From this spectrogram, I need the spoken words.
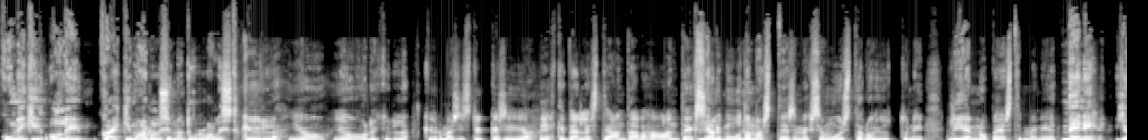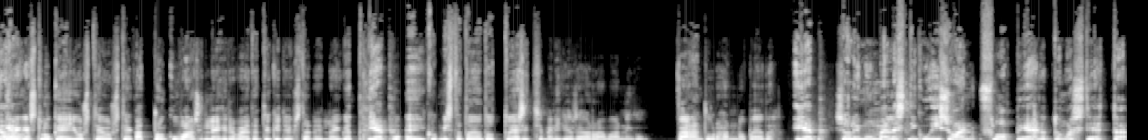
kumminkin oli kaikki mahdollisimman turvallista. Kyllä, joo, joo, oli kyllä. Kyllä mä siis tykkäsin ja ehkä tälle sitten antaa vähän anteeksi. Mm. Oli muutama sitten esimerkiksi se muistelujuttu, niin liian nopeasti meni. Että meni, joo. Kerkesi lukee just ja just ja katsoa kuvan sille hirveätä tykitystä, niin että Jep ei, mistä toi on tuttu, ja sitten se menikin jo seuraavaan niin kuin vähän turhan nopeata. Jep, se oli mun mielestä niin kuin isoin floppi ehdottomasti, että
